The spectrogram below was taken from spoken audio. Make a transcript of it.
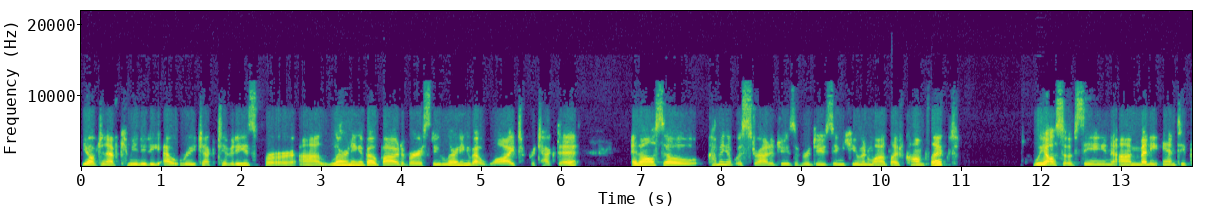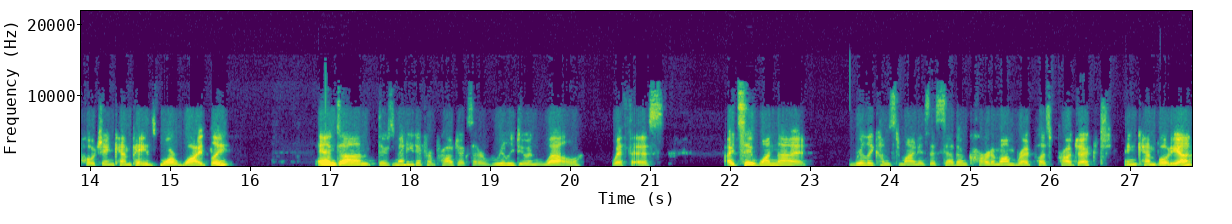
You often have community outreach activities for uh, learning about biodiversity, learning about why to protect it, and also coming up with strategies of reducing human wildlife conflict. We also have seen um, many anti-poaching campaigns more widely. And um, there's many different projects that are really doing well with this. I'd say one that really comes to mind is the Southern Cardamom REDD Plus project in Cambodia.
